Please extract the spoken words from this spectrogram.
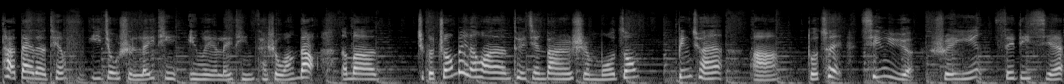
它带的天赋依旧是雷霆，因为雷霆才是王道。那么这个装备的话呢，推荐当然是魔宗、冰拳啊、夺萃、青羽、水银、CD 鞋。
